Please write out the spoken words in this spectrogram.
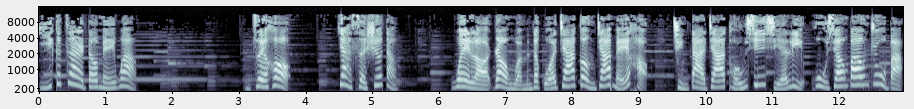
一个字儿都没忘。最后，亚瑟说道：“为了让我们的国家更加美好，请大家同心协力，互相帮助吧。”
